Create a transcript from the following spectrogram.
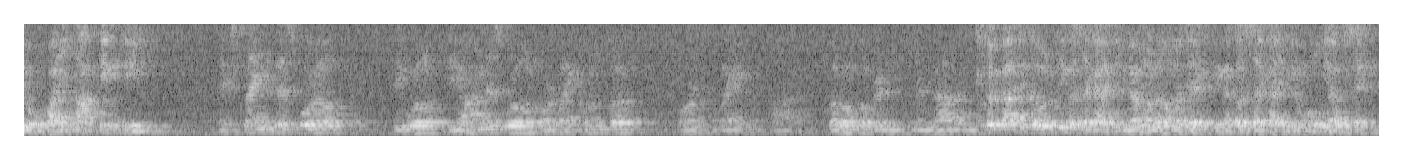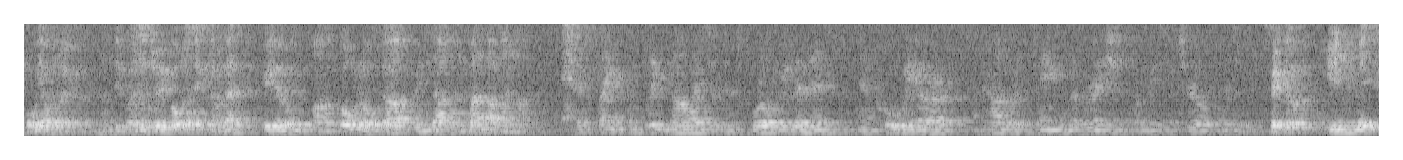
做伟大经典。 It explains this world, the world beyond this world, or Vaikuntha, or by uh, Goloka Vrind- Vrindavan. 佢解释到呢个世界系点样嘅啦，或者另一个世界叫无忧星、无忧虑嘅，甚至或者最高嘅星球咧叫做啊高路加变达同宾达文啊。 It explains complete knowledge of this world we live in and who we are and how to attain liberation from these material miseries. 俾到完美嘅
